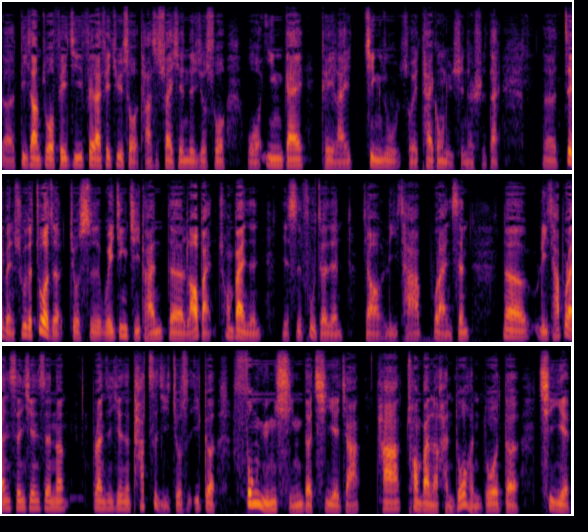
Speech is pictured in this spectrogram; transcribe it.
呃地上坐飞机飞来飞去的时候，他是率先的就说，我应该可以来。进入所谓太空旅行的时代，呃，这本书的作者就是维京集团的老板、创办人，也是负责人，叫理查·布兰森。那理查·布兰森先生呢？布兰森先生他自己就是一个风云型的企业家，他创办了很多很多的企业，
